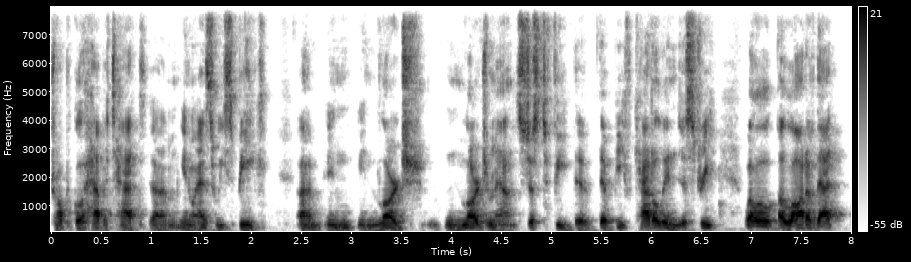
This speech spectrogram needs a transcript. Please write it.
tropical habitat, um, you know as we speak um, in in large in large amounts just to feed the, the beef cattle industry. Well, a lot of that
